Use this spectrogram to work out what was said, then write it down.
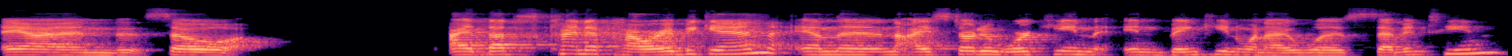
and so I, that's kind of how I began. And then I started working in banking when I was 17.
